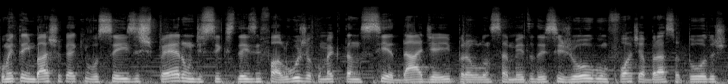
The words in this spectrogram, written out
Comenta aí embaixo o que é que vocês esperam de Six Days in Fallujah, como é que tá a ansiedade aí para o lançamento desse jogo. Um forte abraço a todos,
